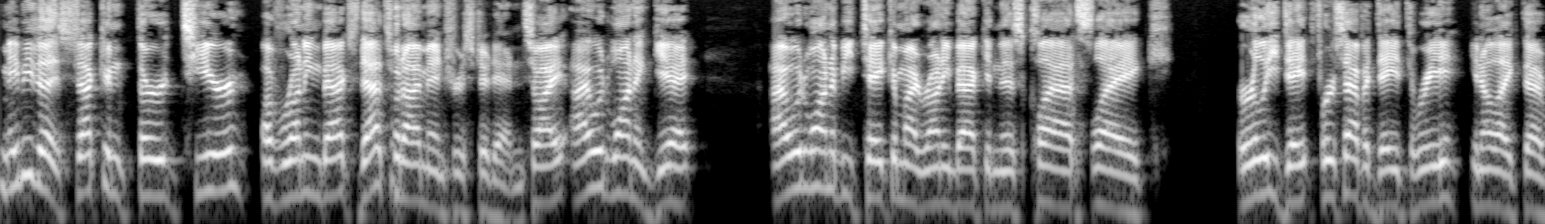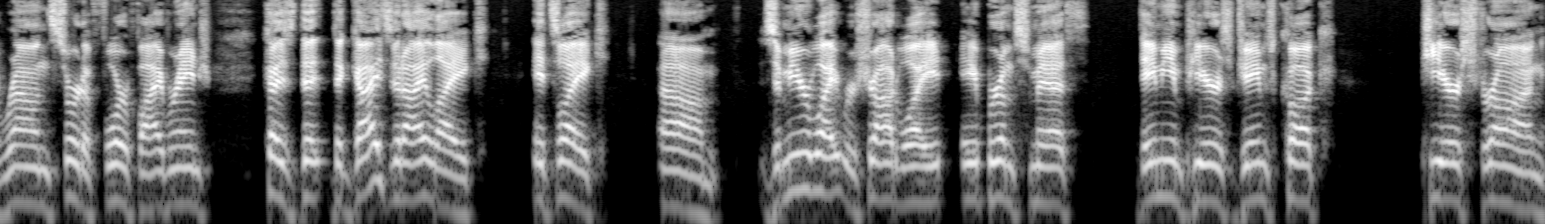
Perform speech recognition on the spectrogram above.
maybe the second, third tier of running backs. That's what I'm interested in. So I, I would want to get, I would want to be taking my running back in this class like early date, first half of day three. You know, like the round sort of four or five range. Because the the guys that I like, it's like um, Zamir White, Rachaad White, Abram Smith, Dameon Pierce, James Cook, Pierre Strong,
